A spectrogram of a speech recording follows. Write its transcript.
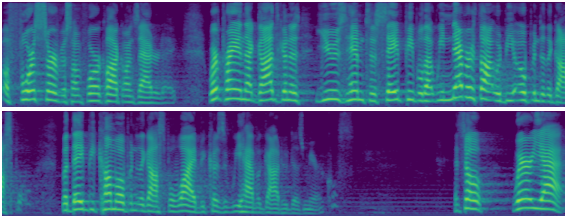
a fourth service on 4 o'clock on Saturday. We're praying that God's going to use him to save people that we never thought would be open to the gospel. But they become open to the gospel. Why? Because we have a God who does miracles. And so, where are you at?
